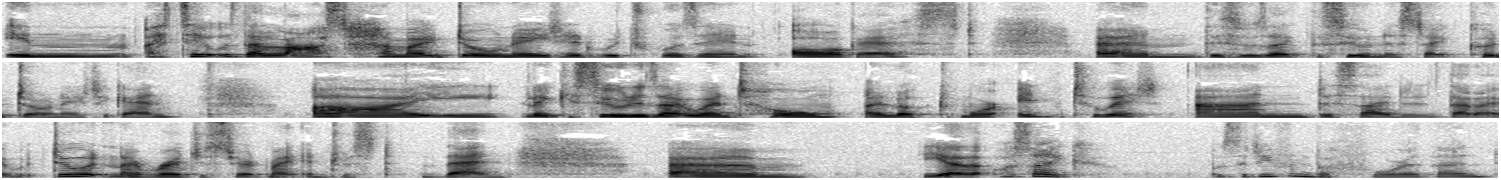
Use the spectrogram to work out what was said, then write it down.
in, I'd say it was the last time I donated, which was in August. Um, this was like the soonest I could donate again. I, like as soon as I went home, I looked more into it and decided that I would do it and I registered my interest then. Um, yeah, that was like, was it even before then?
